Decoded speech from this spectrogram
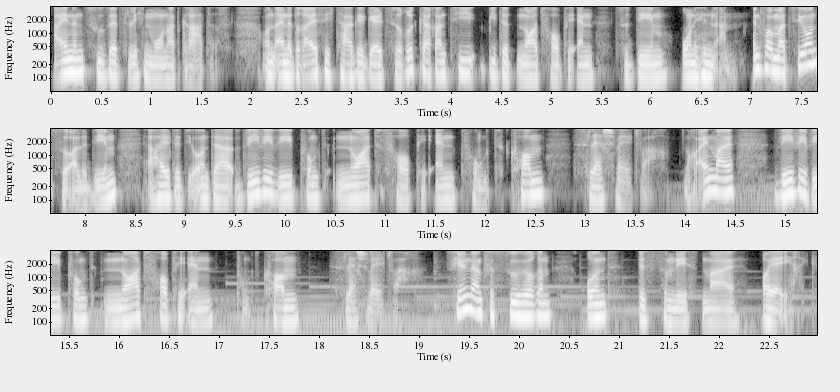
einen zusätzlichen Monat gratis. Und eine 30-Tage-Geld-Zurück-Garantie bietet NordVPN zudem ohnehin an. Informationen zu alledem erhaltet ihr unter www.nordvpn.com slash Weltwach. Noch einmal www.nordvpn.com slash Weltwach. Vielen Dank fürs Zuhören und bis zum nächsten Mal. Euer Erik.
